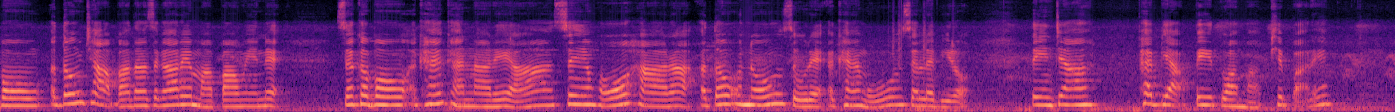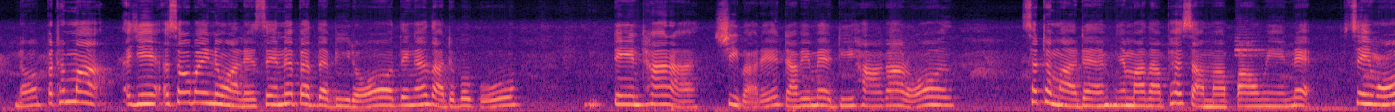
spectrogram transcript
ပုံအသုံးချဘာသာစကားထဲမှာပါဝင်တဲ့ဇကပုံအခန်းခန္ဓာထဲဟာစင်ဟောဟာရအသုံးအနှုံးဆိုတဲ့အခန်းကိုဆက်လက်ပြီးတော့သင်ကြား ဖတ်ပြပေးသွားမှာဖြစ်ပါတယ်။နော်ပထမအရင်အစောပိုင်းတော့ကလည်းစင်နဲ့ပတ်သက်ပြီးတော့သင်ခန်းစာတစ်ပုဒ်ကိုတင်ထားတာရှိပါတယ်။ဒါပေမဲ့ဒီဟာကတော့စတ္တမတန်းမြန်မာသာဖတ်စာမှာပါဝင်တဲ့စင်ဝေါ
